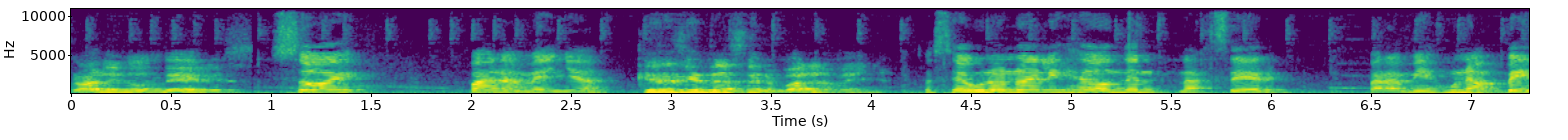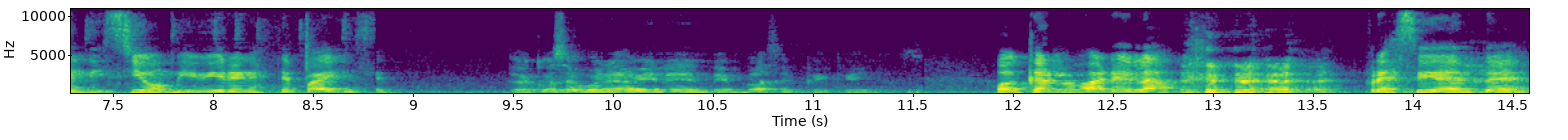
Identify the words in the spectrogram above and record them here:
Vale, ¿dónde eres? Soy panameña, ¿Qué se siente ser panameño? entonces uno no elige dónde nacer. Para mí es una bendición vivir en este país. Las cosas buenas vienen de envases pequeños. Juan Carlos Varela, presidente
